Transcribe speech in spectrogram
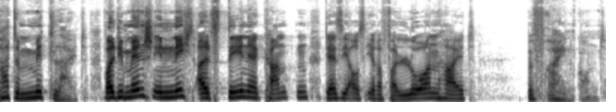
hatte Mitleid, weil die Menschen ihn nicht als den erkannten, der sie aus ihrer Verlorenheit befreien konnte.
